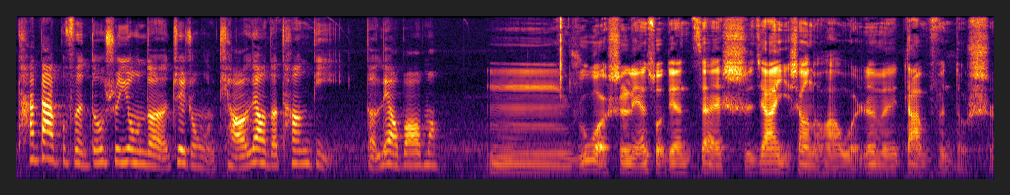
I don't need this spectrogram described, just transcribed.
它大部分都是用的这种调料的汤底的料包吗？嗯，如果是连锁店在十家以上的话，我认为大部分都是。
